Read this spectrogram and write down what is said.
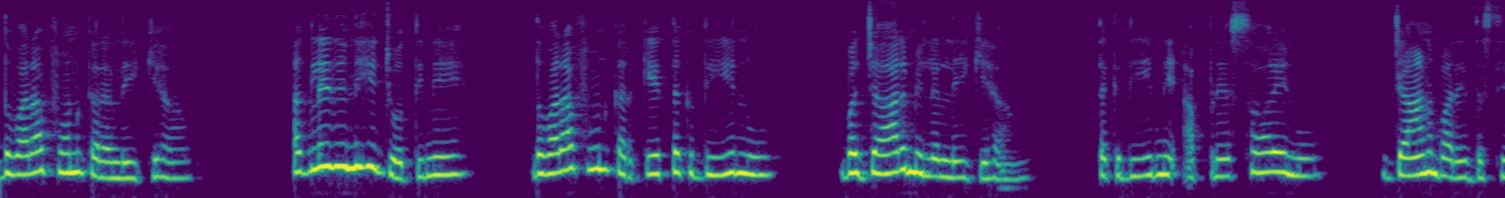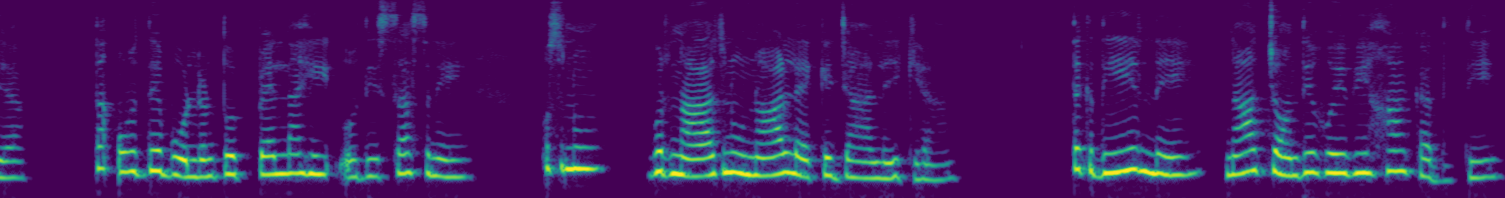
ਦੁਬਾਰਾ ਫੋਨ ਕਰਨ ਲਈ ਕਿਹਾ। ਅਗਲੇ ਦਿਨ ਹੀ ਜੋਤੀ ਨੇ ਦੁਬਾਰਾ ਫੋਨ ਕਰਕੇ ਤਕਦੀਰ ਨੂੰ ਬਾਜ਼ਾਰ ਮਿਲਣ ਲਈ ਕਿਹਾ। ਤਕਦੀਰ ਨੇ ਆਪਣੇ ਸਹੁਰੇ ਨੂੰ ਜਾਣ ਬਾਰੇ ਦੱਸਿਆ ਤਾਂ ਉਸ ਦੇ ਬੋਲਣ ਤੋਂ ਪਹਿਲਾਂ ਹੀ ਉਸ ਦੀ ਸੱਸ ਨੇ ਉਸ ਨੂੰ ਗੁਰਨਾਜ ਨੂੰ ਨਾਲ ਲੈ ਕੇ ਜਾਣ ਲਈ ਕਿਹਾ। ਤਕਦੀਰ ਨੇ ਨਾ ਚਾਹੁੰਦੇ ਹੋਏ ਵੀ ਹਾਂ ਕਰ ਦਿੱਤੀ।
